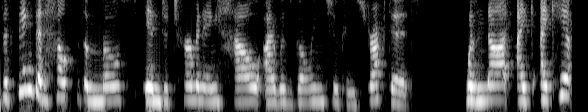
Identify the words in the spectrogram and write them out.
the thing that helped the most in determining how i was going to construct it was not i, I can't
